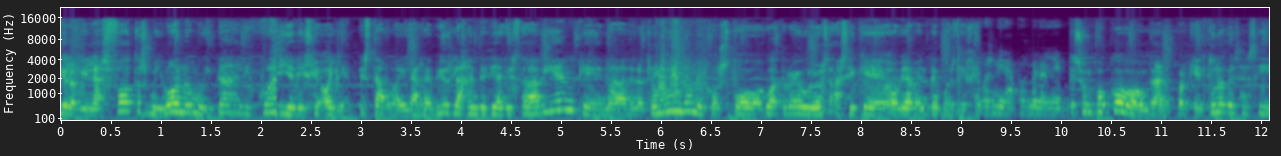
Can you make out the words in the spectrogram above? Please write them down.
Yo lo vi en las fotos, muy mono, muy tal y cual. Y yo dije, oye, está guay. Las reviews, la gente decía que estaba bien, que nada del otro mundo. Me costó 4 euros, así que obviamente pues dije... Pues mira, pues me lo llevo. Es un poco raro, porque tú lo ves así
